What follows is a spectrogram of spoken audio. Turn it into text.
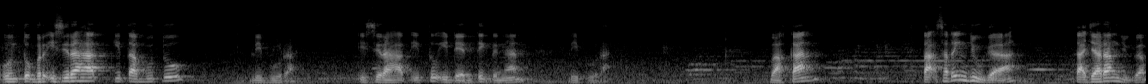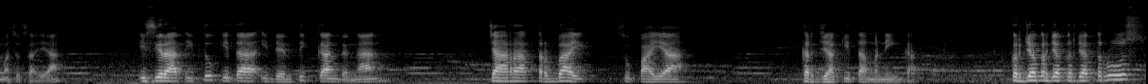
untuk beristirahat kita butuh liburan. Istirahat itu identik dengan liburan. Bahkan tak sering juga, tak jarang juga maksud saya, istirahat itu kita identikkan dengan cara terbaik supaya kerja kita meningkat. Kerja-kerja-kerja terus,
